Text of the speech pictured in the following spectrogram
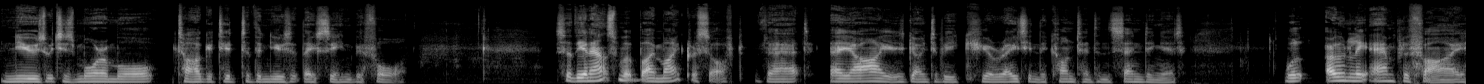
news which is more and more targeted to the news that they've seen before. So the announcement by Microsoft that AI is going to be curating the content and sending it will only amplify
